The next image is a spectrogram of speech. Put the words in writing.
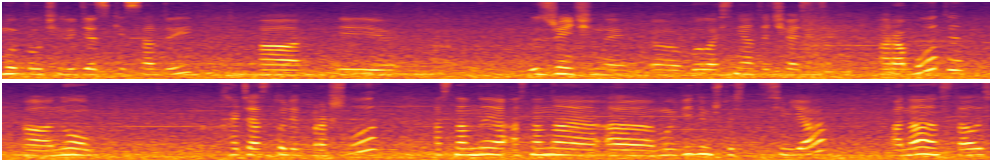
мы получили детские сады, и с женщины была снята часть работы, но хотя сто лет прошло, основная, основная, мы видим, что семья, она осталась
